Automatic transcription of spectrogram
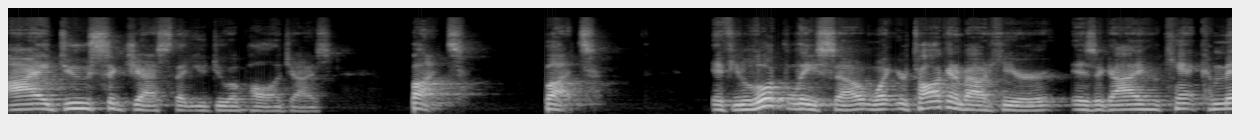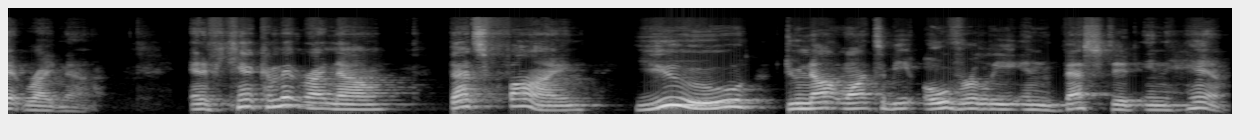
I do suggest that you do apologize. But, but, if you look, Lisa, what you're talking about here is a guy who can't commit right now. And if he can't commit right now, that's fine. You do not want to be overly invested in him.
